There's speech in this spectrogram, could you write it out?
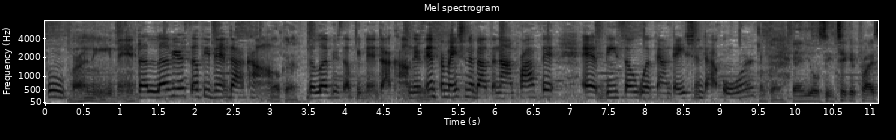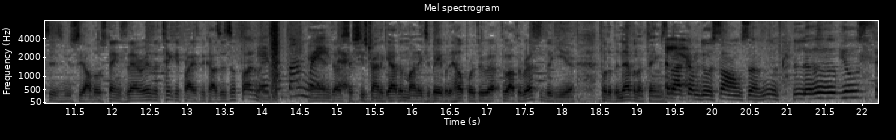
food for the event. The LoveYourselfEvent.com. Okay. The LoveYourselfEvent.com. There's information about the nonprofit at thesowhatfoundation.org. Okay. And you'll see ticket prices and you see all those things. There is a ticket price because it's a fundraiser. It's a fundraiser. And uh, she's trying to gather money to be able to help her throughout, throughout the rest of the year for the benevolent things. If I come do a song, some you know, love yourself.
